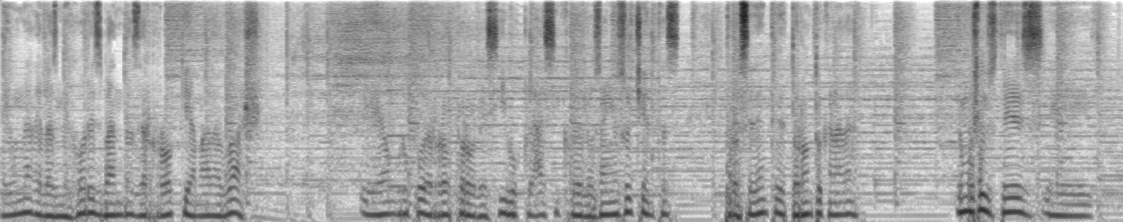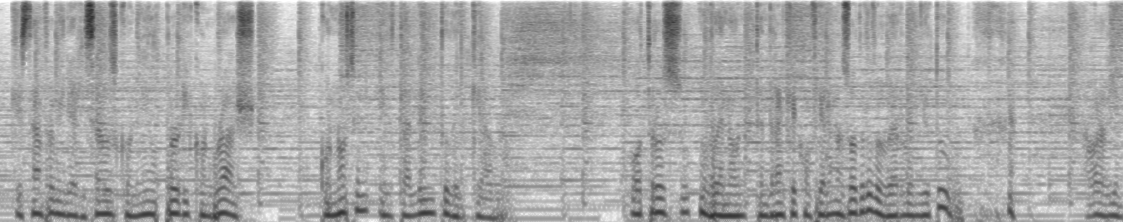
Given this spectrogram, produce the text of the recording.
de una de las mejores bandas de rock llamada Rush. Era un grupo de rock progresivo clásico de los años 80s procedente de Toronto, Canadá. Y muchos de ustedes eh, que están familiarizados con Neil Peart y con Rush conocen el talento del que hablo. Otros, bueno, tendrán que confiar en nosotros o verlo en YouTube. Ahora bien,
